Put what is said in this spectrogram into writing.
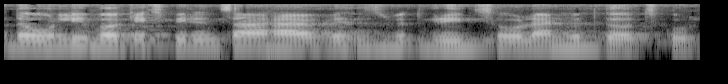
the only work experience I have is with Greensole and with Girls School.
